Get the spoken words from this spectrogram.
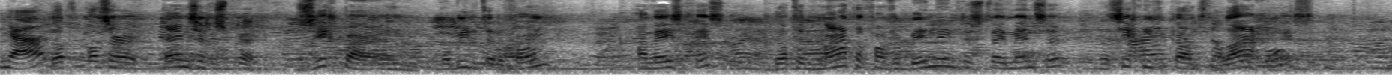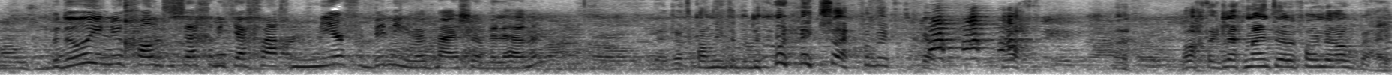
Ja. Dat als er tijdens een gesprek zichtbaar een mobiele telefoon aanwezig is, dat de mate van verbinding tussen twee mensen dat significant lager is. Bedoel je nu gewoon te zeggen dat jij graag meer verbinding met mij zou willen hebben? Nee, dat kan niet de bedoeling zijn van dit gesprek. Wacht, Wacht ik leg mijn telefoon er ook bij.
